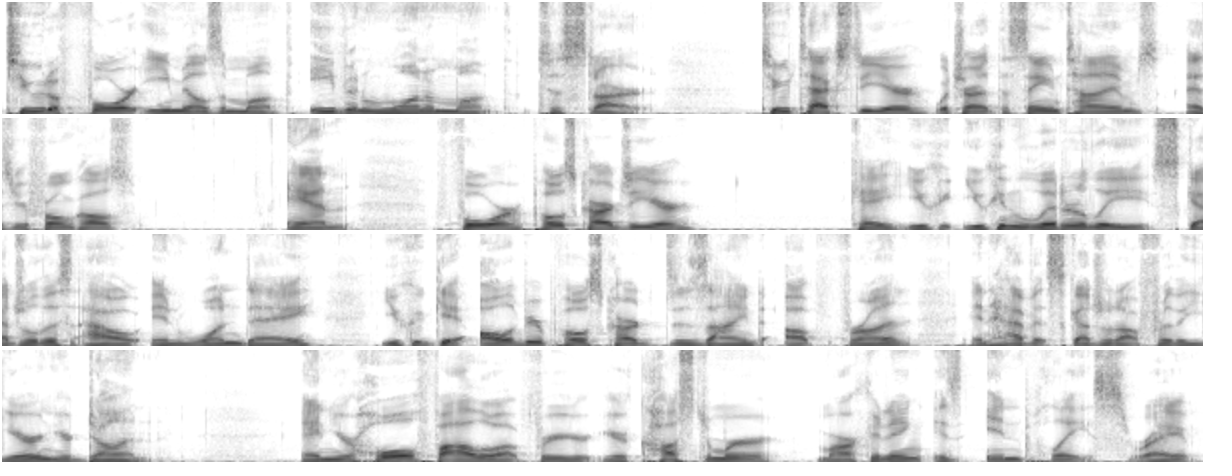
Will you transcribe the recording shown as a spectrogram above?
Two to four emails a month, even one a month to start. Two texts a year, which are at the same times as your phone calls, and four postcards a year. Okay, you you can literally schedule this out in one day. You could get all of your postcards designed up front and have it scheduled out for the year, and you're done. And your whole follow up for your, your customer marketing is in place, right?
